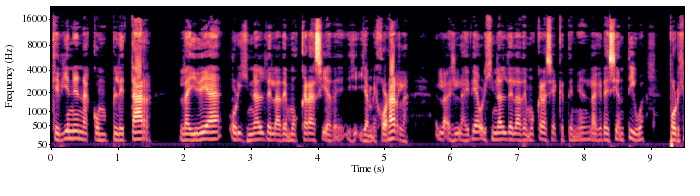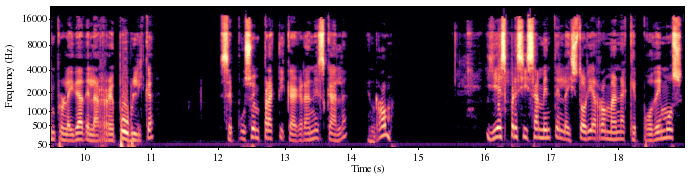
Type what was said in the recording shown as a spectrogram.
que vienen a completar la idea original de la democracia y, a mejorarla. La, la, idea original de la democracia que tenían en la Grecia antigua, por ejemplo, la idea de la república, se puso en práctica a gran escala en Roma. Y es precisamente en la historia romana que podemos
